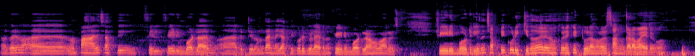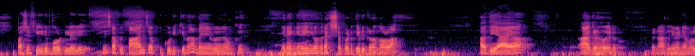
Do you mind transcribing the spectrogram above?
നമുക്കൊരു പാൽ ചപ്പി ഫിൽ ഫീഡിങ് ബോട്ടിൽ അത് അകത്തിൽ നിന്ന് തന്നെ ചപ്പി കുടിക്കില്ലായിരുന്നു ഫീഡിങ് ബോട്ടിലാണ് നമുക്ക് പാൽ ഫീഡിങ് ബോട്ടിൽ നിന്ന് ചപ്പി കുടിക്കുന്നത് വരെ നമുക്ക് ഇവനെ കിട്ടൂല എന്നുള്ളൊരു സങ്കടമായിരുന്നു. പക്ഷേ ഫീഡിങ് ബോട്ടിലിൽ ഈ ചപ്പി പാൽ ചപ്പി കുടിക്കുന്ന ഉണ്ടെങ്കിൽ നമുക്ക് ഇവനെ എങ്ങനെയെങ്കിലും ഒന്ന് രക്ഷപ്പെടുത്തി എടുക്കണം എന്നുള്ള അതിയായ ആഗ്രഹമായിരുന്നു. പിന്നെ അതിനുവേണ്ടി നമ്മൾ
